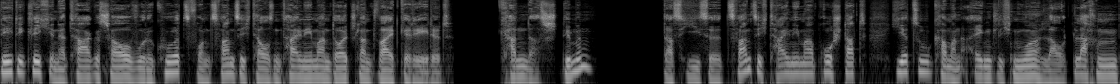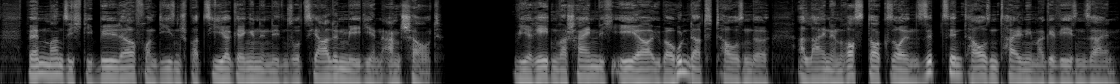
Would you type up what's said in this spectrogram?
Lediglich in der Tagesschau wurde kurz von 20.000 Teilnehmern deutschlandweit geredet. Kann das stimmen? Das hieße 20 Teilnehmer pro Stadt. Hierzu kann man eigentlich nur laut lachen, wenn man sich die Bilder von diesen Spaziergängen in den sozialen Medien anschaut. Wir reden wahrscheinlich eher über Hunderttausende, allein in Rostock sollen 17.000 Teilnehmer gewesen sein.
